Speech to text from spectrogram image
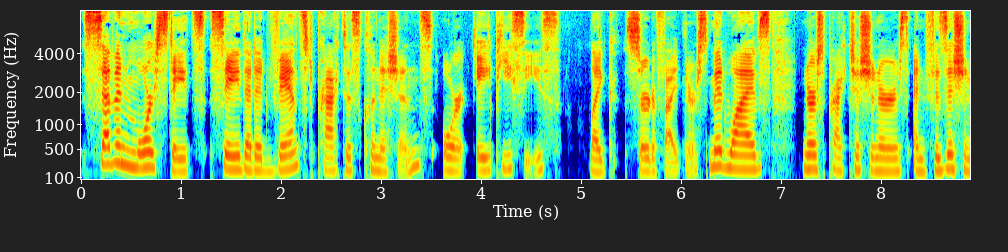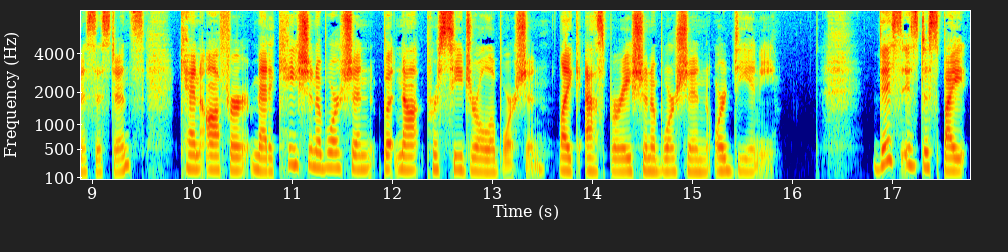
Seven more states say that advanced practice clinicians, or APCs, like certified nurse midwives, nurse practitioners, and physician assistants, can offer medication abortion but not procedural abortion, like aspiration abortion or D&E. This is despite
